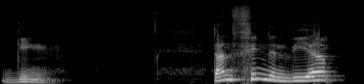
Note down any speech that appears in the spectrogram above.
ging. Dann finden wir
